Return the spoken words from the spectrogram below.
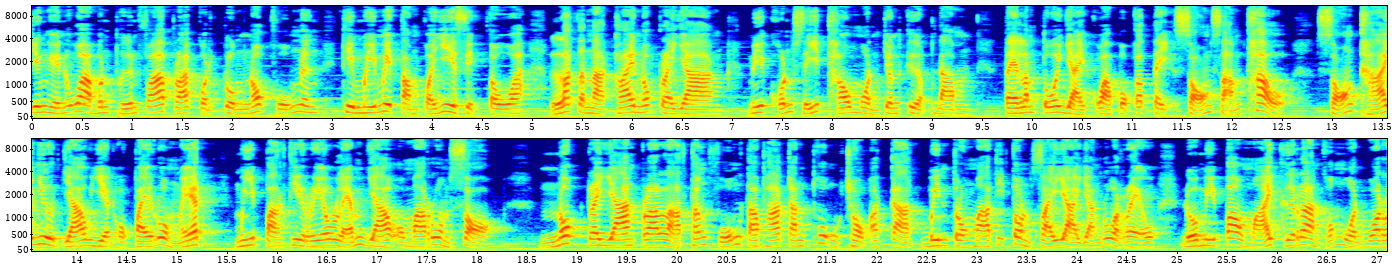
จึงเห็นว่าบนผืนฟ้าปรากฏกลุ่มนกฝูงหนึ่งที่มีไม่ต่ำกว่า 20 ตัว ลักษณะคล้ายนกกระยาง มีขนสีเทาหม่นจนเกือบดำ แต่ลำตัวใหญ่กว่าปกติสองสามเท่า สองขายืดยาวเหยียดออกไปร่วมเมตร มีปากที่เรียวแหลมยาวออกมาร่วมศอก นกกระยางประหลาดทั้งฝูงตาพากันพุ่งโฉบอากาศบินตรงมาที่ต้นไทรใหญ่อย่างรวดเร็ว โดยมีเป้าหมายคือร่างของหมวดวร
